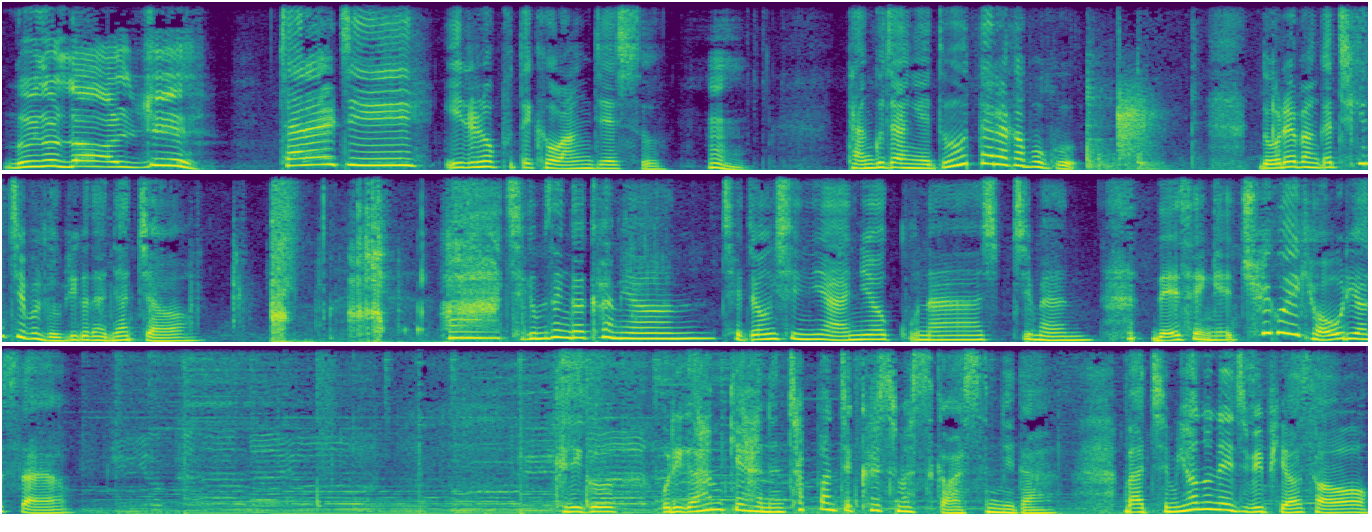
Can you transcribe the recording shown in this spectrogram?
너희들 나 알지? 잘 알지 일일 호프 때 그 왕재수 흠. 당구장에도 따라가 보고 노래방과 치킨집을 누비고 다녔죠. 아 지금 생각하면 제정신이 아니었구나 싶지만 내 생애 최고의 겨울이었어요. 그리고 우리가 함께하는 첫 번째 크리스마스가 왔습니다. 마침 현우네 집이 비어서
